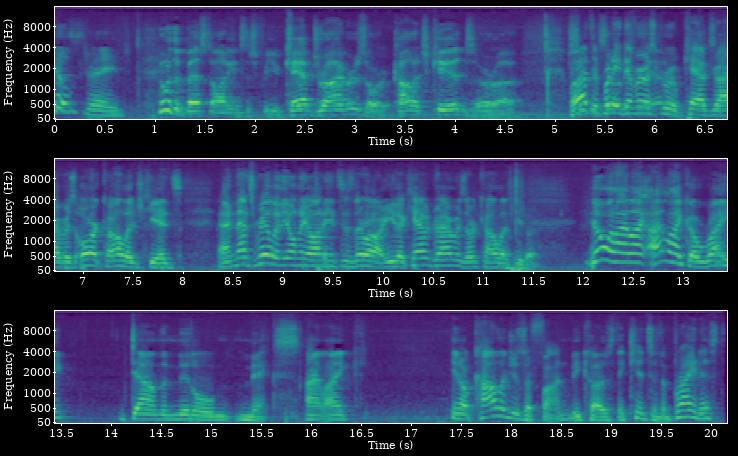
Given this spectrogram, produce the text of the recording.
Yeah. real strange. Who are the best audiences for you? Cab drivers or college kids or? Uh, Well, that's a pretty diverse group, cab drivers or college kids. And that's really the only audiences there are, either cab drivers or college kids. right. You know what I like? I like a right down the middle mix. I like, you know, colleges are fun because the kids are the brightest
